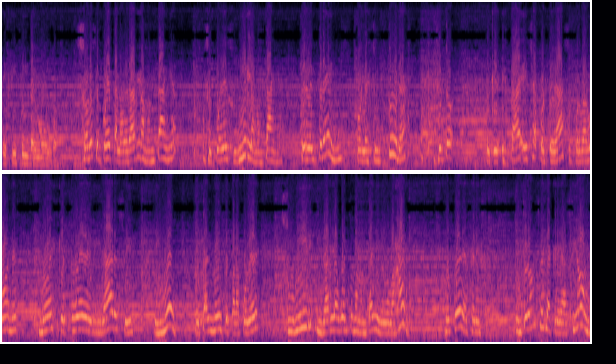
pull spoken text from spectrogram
difícil del mundo. Solo se puede taladrar la montaña o se puede subir la montaña, pero el tren, por la estructura, ¿cierto? porque está hecha por pedazos, por vagones, no es que puede virarse en U totalmente para poder subir y dar la vuelta a una montaña y luego bajar. No puede hacer eso. Entonces la creación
